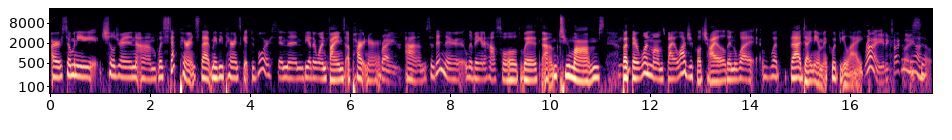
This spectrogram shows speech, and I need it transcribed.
are so many children um, with step parents that maybe parents get divorced and then the other one finds a partner. Right. Um, so then they're living in a household with um, two moms, but they're one mom's biological child, and what what that dynamic would be like. Right. Exactly. Yeah. So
